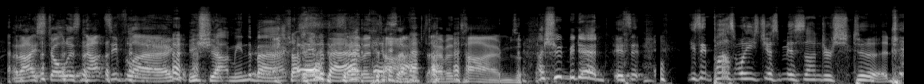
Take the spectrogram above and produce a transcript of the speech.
And I stole his Nazi flag He shot me in the back. Shot me in the back. seven times. Seven times. I should be dead. Is it? Is it possible he's just misunderstood? you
